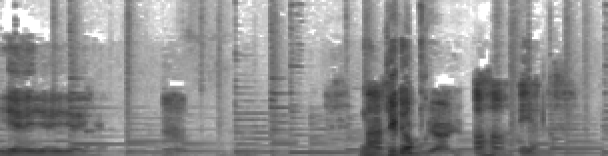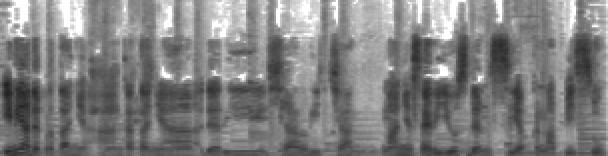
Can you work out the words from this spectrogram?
Iya iya iya ya. nah gitu, dok. ya, ya. Aha, iya. Ini ada pertanyaan katanya dari Shelly Chan, nanya serius dan siap kena pisuh.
